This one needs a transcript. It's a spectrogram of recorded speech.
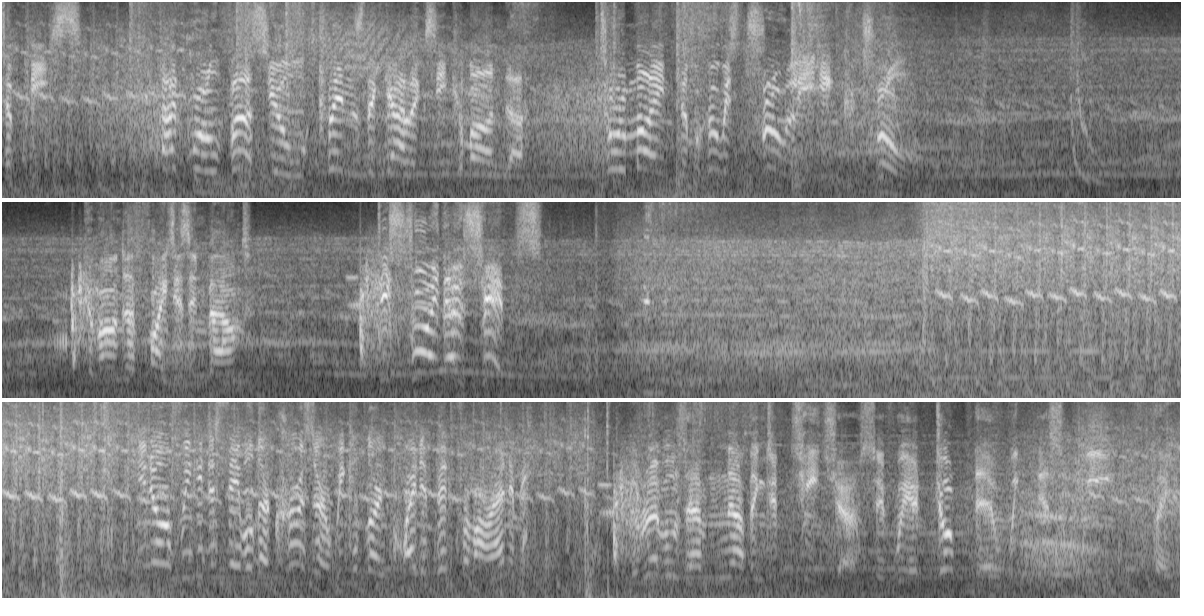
to peace. Admiral Versio will cleanse the galaxy, Commander, to remind them who is truly in control. Commander, fighters inbound. Destroy those ships! You know, if we could disable their cruiser, we could learn quite a bit from our enemy. The rebels have nothing to teach us. If we adopt their weakness, we fail.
